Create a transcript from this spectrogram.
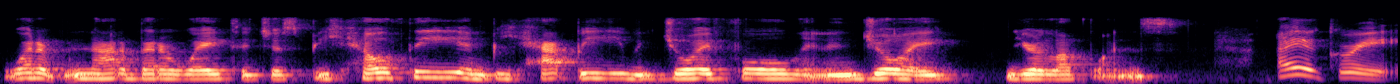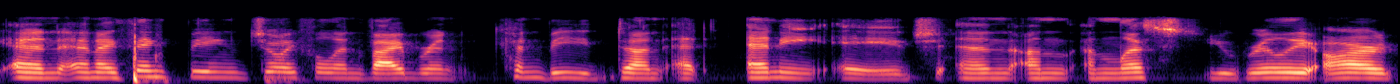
what a, not a better way to just be healthy and be happy, be joyful and enjoy your loved ones. I agree. And and I think being joyful and vibrant can be done at any age and un, unless you really are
